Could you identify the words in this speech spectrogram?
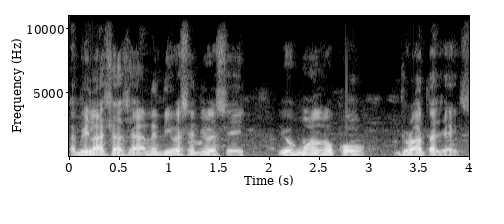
અભિલાષા છે અને દિવસે દિવસે યોગમાં લોકો જોડાતા જાય છે.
